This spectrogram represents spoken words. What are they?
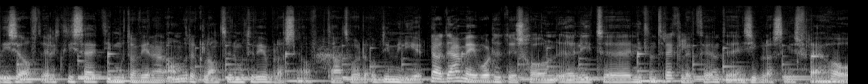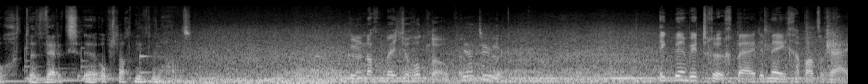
diezelfde elektriciteit die moet dan weer naar een andere klant. En dan moet er weer belasting over betaald worden op die manier. Nou, daarmee wordt het dus gewoon uh, niet, uh, niet aantrekkelijk. Hè? Want de energiebelasting is vrij hoog. Dat werkt uh, opslag niet in de hand. We kunnen nog een beetje rondlopen. Ja, tuurlijk. Ik ben weer terug bij de megabatterij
